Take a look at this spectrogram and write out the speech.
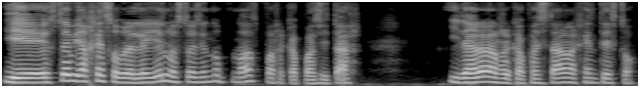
Y este viaje sobre leyes lo estoy haciendo más para recapacitar y dar a recapacitar a la gente esto.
